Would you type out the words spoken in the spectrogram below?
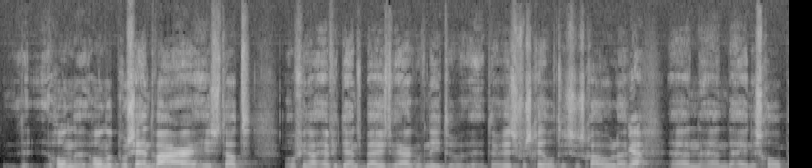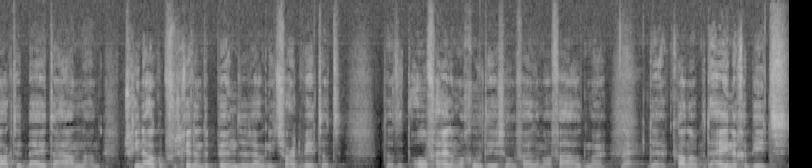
de- 100%, 100% waar is dat, of je nou evidence-based werkt of niet, er- is verschil tussen scholen. Ja, En, en de ene school pakt het beter aan dan misschien ook op verschillende punten. Dus ook niet zwart-wit dat, dat het of helemaal goed is of helemaal fout. Maar nee. dat kan op het ene gebied,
